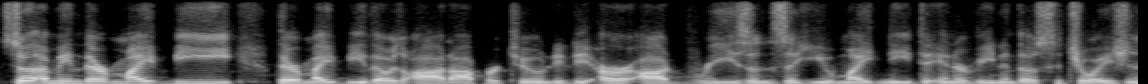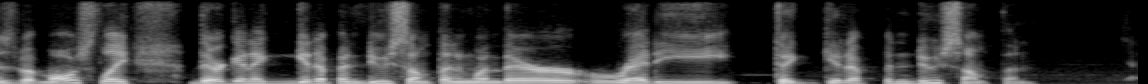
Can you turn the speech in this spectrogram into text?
So I mean, there might be there might be those odd opportunity or odd reasons that you might need to intervene in those situations, but mostly they're going to get up and do something when they're ready to get up and do something. Yeah,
